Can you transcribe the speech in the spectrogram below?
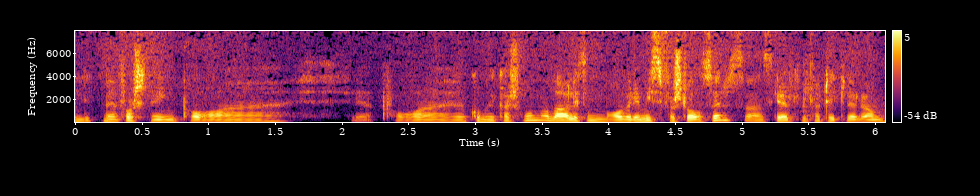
litt med forskning på, eh, på kommunikasjon, og da liksom over i misforståelser. Så jeg har skrevet litt artikler om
